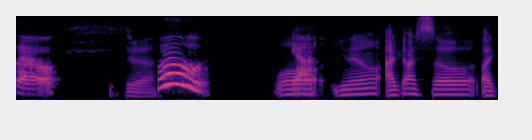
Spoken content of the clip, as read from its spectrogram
So, Yeah. woo, Well, yeah, you know, I got so like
